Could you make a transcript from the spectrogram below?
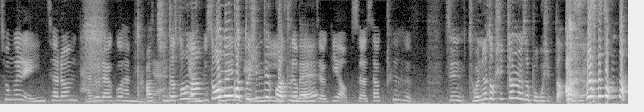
총을 애인처럼 다루라고 합니다. 아, 진짜 쏘나? 쏘는 것도 힘들 것 같은데. 적이 없어서 크흠. 지금 저 녀석 시점에서 보고 싶다. 아, 쏜다.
